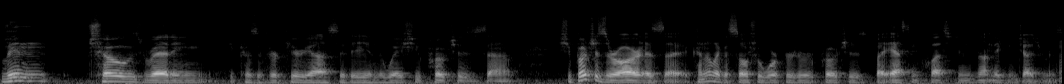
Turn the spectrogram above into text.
Lynn chose Reading because of her curiosity and the way she approaches. Uh, she approaches her art as a, kind of like a social worker approaches by asking questions, not making judgments.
